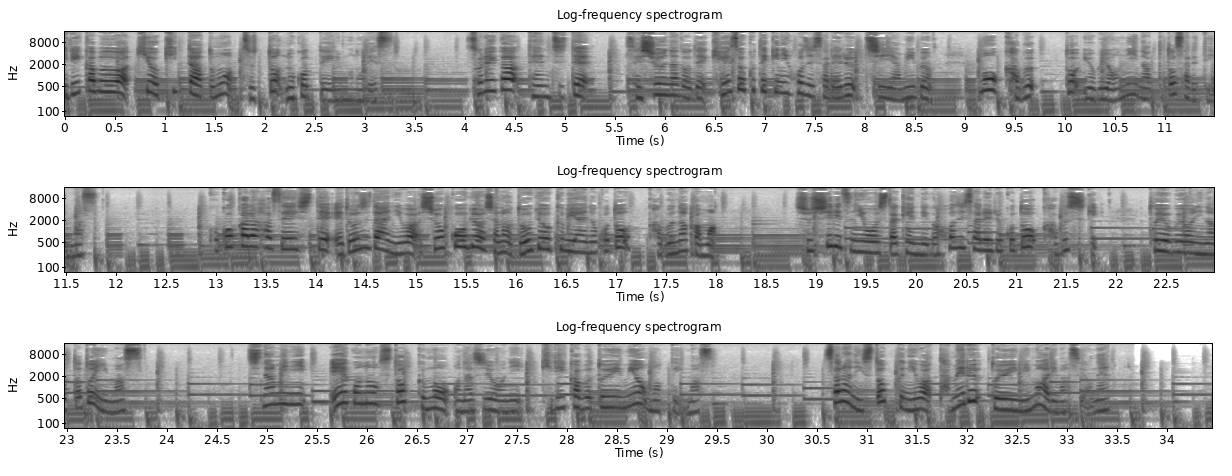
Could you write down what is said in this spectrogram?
切り株は木を切った後もずっと残っているものです。それが転じて世襲などで継続的に保持される地位や身分も株と呼ぶようになったとされています。ここから派生して江戸時代には商工業者の同業組合のこと株仲間。出資率に応じた権利が保持されることを株式と呼ぶようになったといいます。ちなみに英語のストックも同じように切り株という意味を持っています。さらにストックには貯めるという意味もありますよね。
